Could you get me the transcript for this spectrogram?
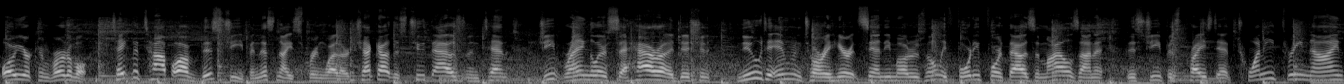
or your convertible. Take the top off this Jeep in this nice spring weather. Check out this 2010 Jeep Wrangler Sahara Edition, new to inventory here at Sandy Motors with only 44,000 miles on it. This Jeep is priced at $23,900,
